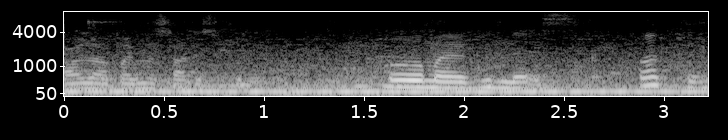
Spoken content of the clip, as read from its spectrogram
all the appointments are full. Oh my goodness. Okay.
